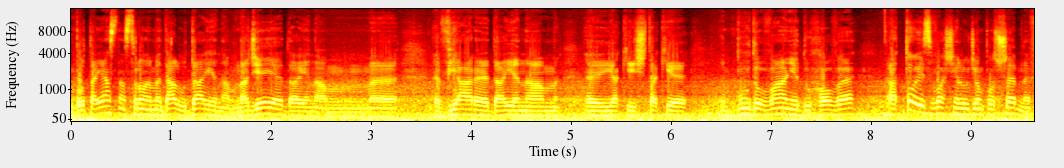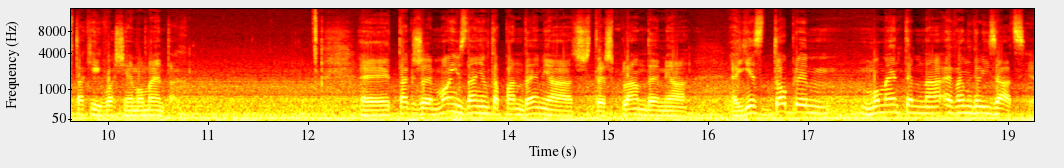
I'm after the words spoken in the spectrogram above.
bo ta jasna strona medalu daje nam nadzieję, daje nam e, wiarę, daje nam jakieś takie budowanie duchowe, a to jest właśnie ludziom potrzebne w takich właśnie momentach. Także moim zdaniem ta pandemia, czy też plandemia jest dobrym momentem na ewangelizację,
